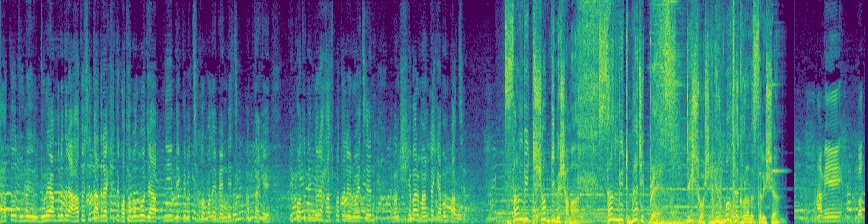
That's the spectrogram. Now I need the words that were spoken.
আহত জুলাই জুলাই আন্দোলনে যারা আহত হয়েছে, তাদের একসাথে কথা বলব যে আপনি দেখতে পাচ্ছি কপালে ব্যান্ডেজ আপনাকে। আপনি কতদিন ধরে হাসপাতালে রয়েছেন এবং সেবার মানটা কেমন পাচ্ছেন? সানবিট সব দিবে সামাল। সানবিট ম্যাজিক প্রেস ডিশওয়াশিং এর মাথা ঘোরানো সলিউশন আমি গত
